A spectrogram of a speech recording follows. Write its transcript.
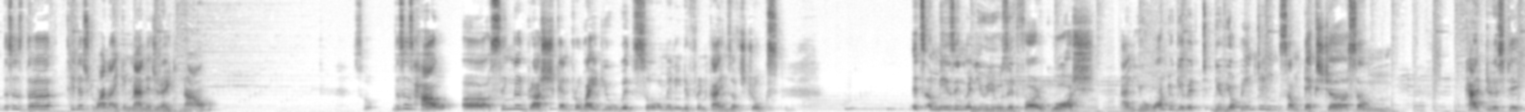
this is the thinnest one I can manage right now. So this is how a single brush can provide you with so many different kinds of strokes it's amazing when you use it for gouache and you want to give it give your painting some texture some characteristic.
